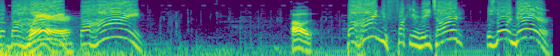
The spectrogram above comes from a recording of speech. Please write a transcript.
But behind. Where? Behind. Oh, Behind you, fucking retard. There's no one there.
